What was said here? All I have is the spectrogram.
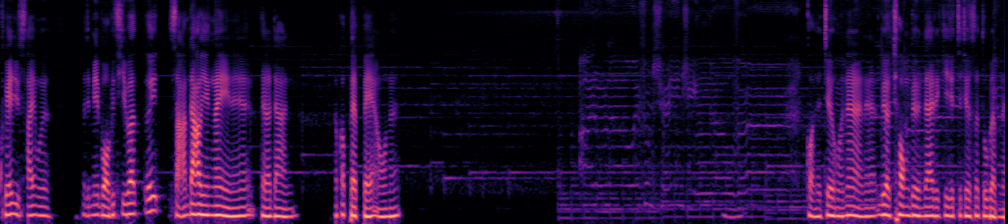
เควสอยู่ซ้ายมือ มันจะมีบอกพิธีว่า เอ้ยสามดาวยังไงนะฮะแต่ละด่าน แล้วก็แปลๆเอานะก่อนจะเจอหัวหน้านะเลือกช่องเดินได้ดีกี้จะเจอศัตรูแบบไหน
